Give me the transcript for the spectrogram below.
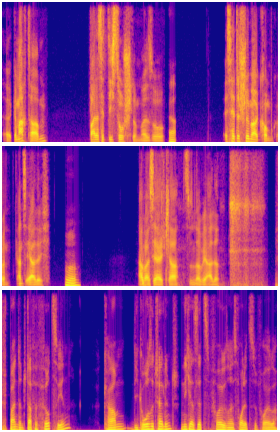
äh, gemacht haben, war das jetzt nicht so schlimm. Also, Ja. es hätte schlimmer kommen können, ganz ehrlich. Ja. Aber ist ja halt klar, so sind wir alle. Spannend, in Staffel 14 kam die große Challenge nicht als letzte Folge, sondern als vorletzte Folge.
